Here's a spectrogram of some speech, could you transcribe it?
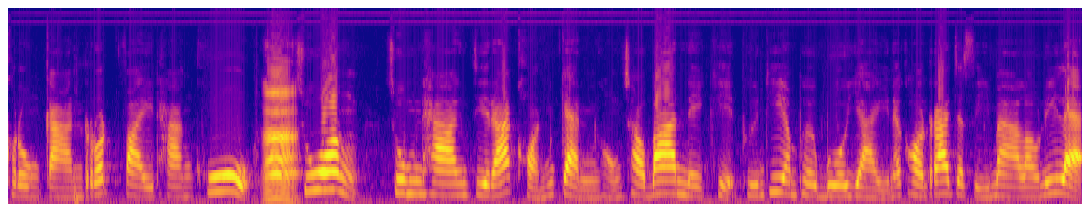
โครงการรถไฟทางคู่ อ่า ช่วงชุมทางจิระขอนแก่นของชาวบ้านในเขตพื้นที่อำเภอบัวใหญ่นครราชสีมาเรานี่แหละ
